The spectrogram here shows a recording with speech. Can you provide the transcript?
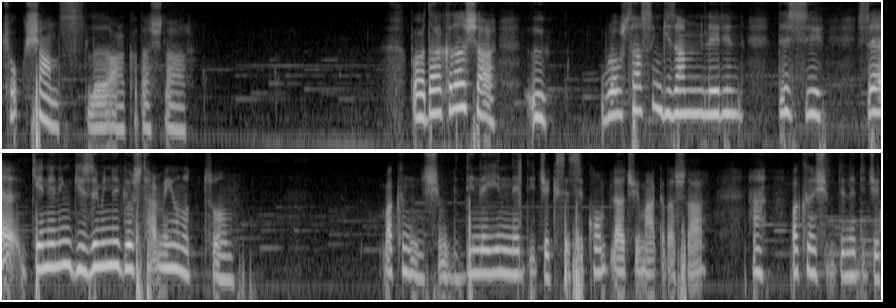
çok şanslı arkadaşlar. Bu arada arkadaşlar Brawl Stars'ın gizemlerinde si- size genenin gizemini göstermeyi unuttum. Bakın şimdi dinleyin ne diyecek sesi komple açayım arkadaşlar. Heh, bakın şimdi ne diyecek.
